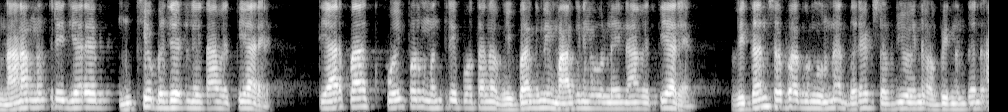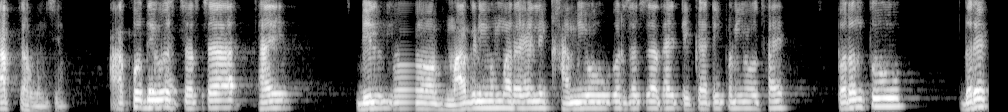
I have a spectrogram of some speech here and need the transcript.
નાણામંત્રી જ્યારે મુખ્ય બજેટ લઈને આવે ત્યારે ત્યારબાદ કોઈ પણ મંત્રી પોતાના વિભાગની માગણીઓ લઈને આવે ત્યારે વિધાનસભા ગૃહના દરેક સભ્યો એને અભિનંદન આપતા હોય છે. આખો દિવસ ચર્ચા થાય બિલ માગણીઓમાં રહેલી ખામીઓ ઉપર ચર્ચા થાય, ટીકા ટિપ્પણીઓ થાય. પરંતુ દરેક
